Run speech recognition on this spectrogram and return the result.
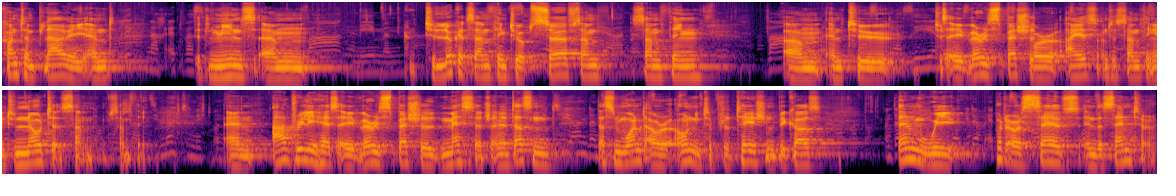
contemplare, and it means um, to look at something, to observe some, something, um, and to, to a very special eyes onto something and to notice some, something. And art really has a very special message, and it doesn't doesn't want our own interpretation because then we put ourselves in the center.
